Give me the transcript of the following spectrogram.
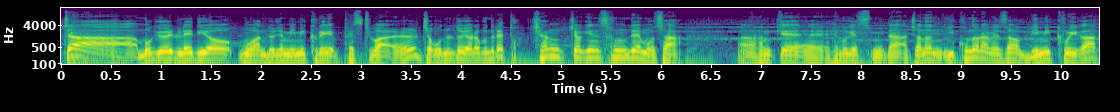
자, 목요일 라디오 무한도전 mimicry 페스티벌. 저 오늘도 여러분들의 독창적인 성대모사 아, 함께 해보겠습니다. 저는 이 코너를 하면서 mimicry가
